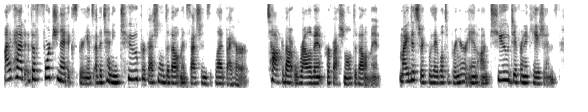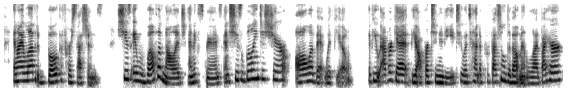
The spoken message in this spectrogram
I've had the fortunate experience of attending two professional development sessions led by her. Talk about relevant professional development my district was able to bring her in on two different occasions, and I loved both of her sessions. She's a wealth of knowledge and experience, and she's willing to share all of it with you. If you ever get the opportunity to attend a professional development led by her,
